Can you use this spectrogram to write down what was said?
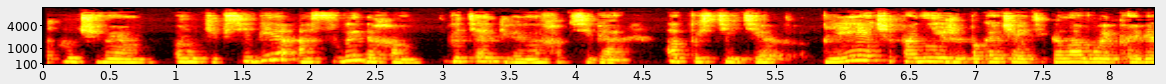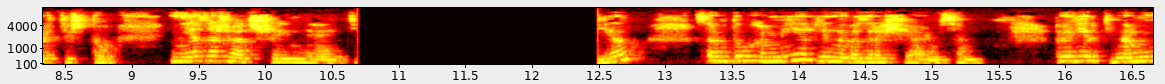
подкручиваем руки к себе, а с выдохом вытягиваем их от себя. Опустите плечи пониже, покачайте головой, проверьте, что не зажат шейный отдел. Со вдохом медленно возвращаемся. Проверьте, нам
